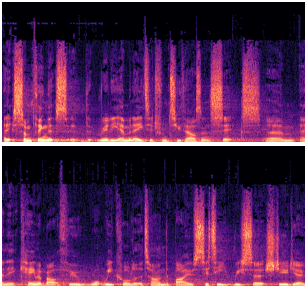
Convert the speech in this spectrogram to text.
and it's something that's that really emanated from 2006, um, and it came about through what we called at the time the BioCity Research Studio.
